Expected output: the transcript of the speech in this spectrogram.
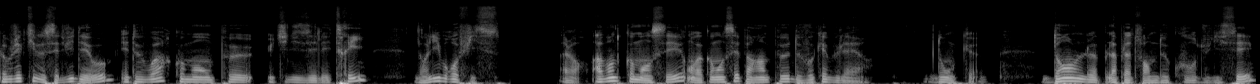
L'objectif de cette vidéo est de voir comment on peut utiliser les tris dans LibreOffice. Alors, avant de commencer, on va commencer par un peu de vocabulaire. Donc, dans la plateforme de cours du lycée,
